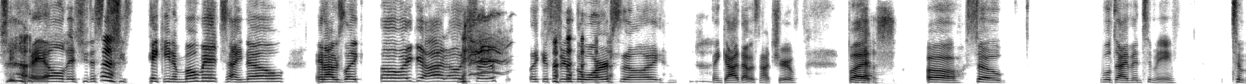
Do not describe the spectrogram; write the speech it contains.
she failed and she just eh. she's taking a moment. I know. And I was like, oh my God. I was started like assume the worst. So I'm like, thank God that was not true. But Yes. oh, so we'll dive into me. To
